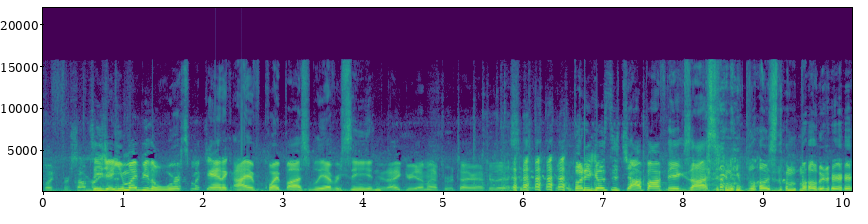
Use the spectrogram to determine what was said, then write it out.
but for some CJ, reason, you might be the worst mechanic I have quite possibly ever seen. Dude, I agree. I might have to retire after this. but he goes to chop off the exhaust and he blows the motor.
